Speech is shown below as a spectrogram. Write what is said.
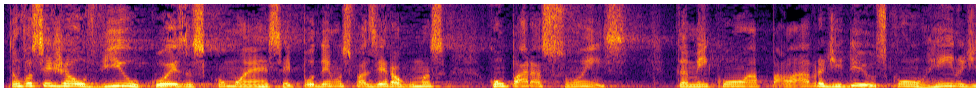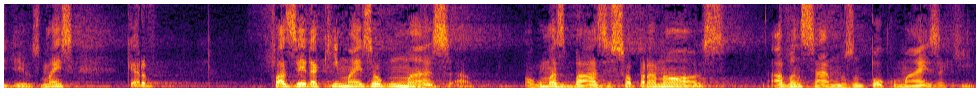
Então você já ouviu coisas como essa e podemos fazer algumas comparações também com a palavra de Deus, com o reino de Deus. Mas quero fazer aqui mais algumas, algumas bases, só para nós avançarmos um pouco mais aqui.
